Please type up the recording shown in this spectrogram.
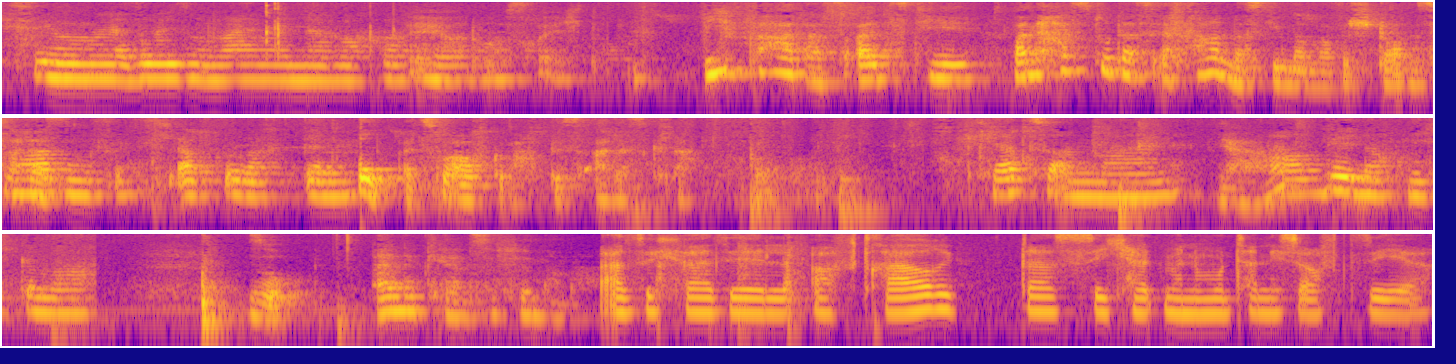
ich sehe mir ja sowieso nur einmal in der Woche. Ja, du hast recht. Wie war das, als die. Wann hast du das erfahren, dass die Mama gestorben ist? Morgens, als ich aufgewacht bin. Oh, als du aufgewacht bist, alles klar. Kerze anmalen. Ja. Haben wir noch nicht gemacht. So, eine Kerze für Mama. Also ich war sehr oft traurig, dass ich halt meine Mutter nicht so oft sehe.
